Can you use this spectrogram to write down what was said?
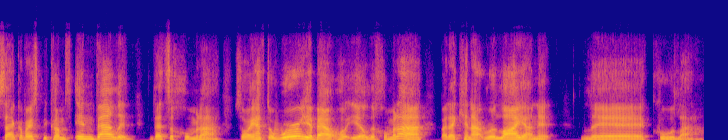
sacrifice becomes invalid. That's a chumrah. So I have to worry about ho'il lechumrah, but I cannot rely on it lekula.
